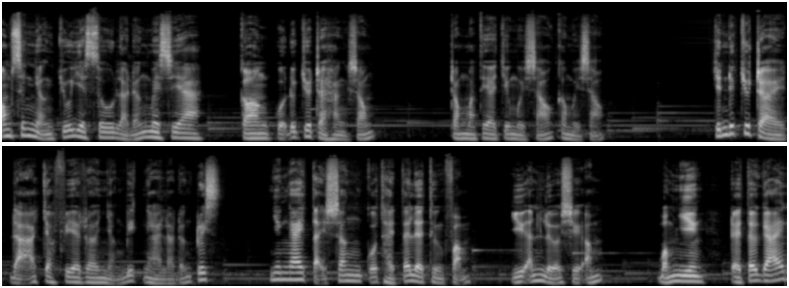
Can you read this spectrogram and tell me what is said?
ông xưng nhận Chúa Giêsu là đấng Messia, con của Đức Chúa Trời hằng sống. Trong Matthew chương 16 câu 16. Chính Đức Chúa Trời đã cho Phi-e-rơ nhận biết Ngài là Đấng Christ. Nhưng ngay tại sân của thầy tế lễ thượng phẩm, dưới ánh lửa sự ấm, bỗng nhiên đệ tớ gái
